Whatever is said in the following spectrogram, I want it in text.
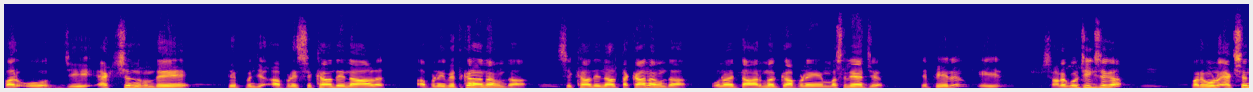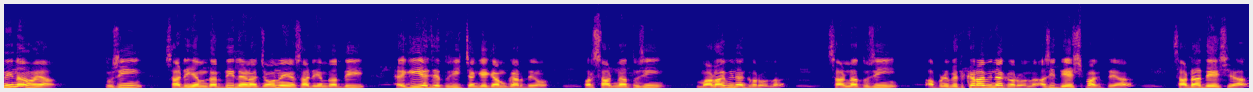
ਪਰ ਉਹ ਜੇ ਐਕਸ਼ਨ ਹੁੰਦੇ ਤੇ ਪੰਜ- ਆਪਣੇ ਸਿੱਖਾਂ ਦੇ ਨਾਲ ਆਪਣੇ ਵਿਤਕਰਾ ਨਾ ਹੁੰਦਾ, ਸਿੱਖਾਂ ਦੇ ਨਾਲ ਧੱਕਾ ਨਾ ਹੁੰਦਾ, ਉਹਨਾਂ ਦੇ ਧਾਰਮਿਕ ਆਪਣੇ ਮਸਲਿਆਂ 'ਚ, ਤੇ ਫਿਰ ਇਹ ਸਾਰਾ ਕੁਝ ਠੀਕ ਸੀਗਾ। ਪਰ ਹੁਣ ਐਕਸ਼ਨ ਨਹੀਂ ਨਾ ਹੋਇਆ। ਤੁਸੀਂ ਸਾਡੀ ਹਮਦਰਦੀ ਲੈਣਾ ਚਾਹੁੰਦੇ ਆ ਸਾਡੀ ਹਮਦਰਦੀ ਹੈਗੀ ਹੈ ਜੇ ਤੁਸੀਂ ਚੰਗੇ ਕੰਮ ਕਰਦੇ ਹੋ। ਪਰ ਸਾਡਾ ਤੁਸੀਂ ਮਾੜਾ ਵੀ ਨਾ ਕਰੋ ਨਾ। ਸਾਡਾ ਤੁਸੀਂ ਆਪਣੇ ਵਿਤਕਰਾ ਵੀ ਨਾ ਕਰੋ ਨਾ। ਅਸੀਂ ਦੇਸ਼ ਭਗਤ ਆ ਸਾਡਾ ਦੇਸ਼ ਆ।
